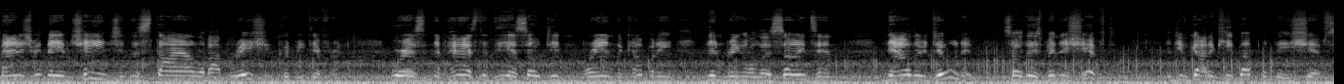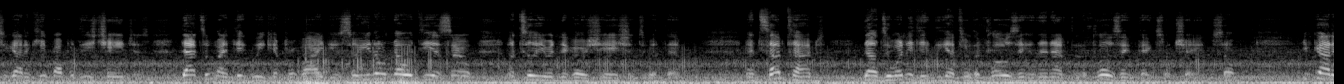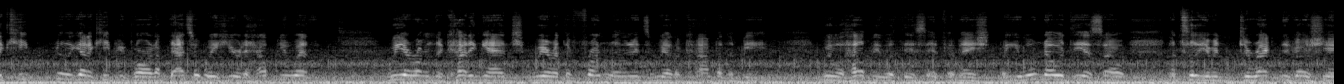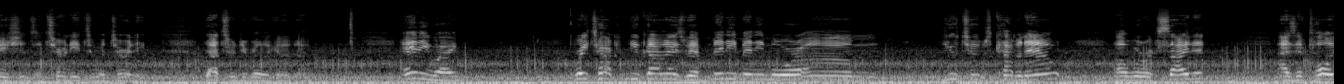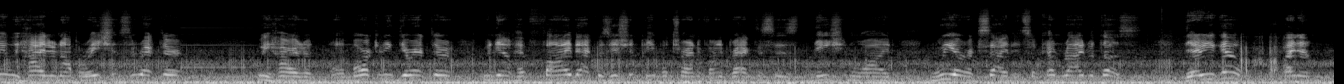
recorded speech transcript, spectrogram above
Management may have changed and the style of operation could be different. Whereas in the past, the DSO didn't brand the company, didn't bring all their signs in. Now they're doing it. So there's been a shift. And you've got to keep up with these shifts. You got to keep up with these changes. That's what I think we can provide you. So you don't know a DSO until you're in negotiations with them. And sometimes they'll do anything to get through the closing, and then after the closing, things will change. So you've got to keep, really got to keep your guard up. That's what we're here to help you with. We are on the cutting edge. We are at the front lines. We are the cop on the beat. We will help you with this information, but you won't know a DSO until you're in direct negotiations, attorney to attorney. That's when you're really going to know. Anyway, great talking to you guys. We have many, many more um, YouTubes coming out. Uh, we're excited. As I've told you, we hired an operations director. We hired a, a marketing director. We now have five acquisition people trying to find practices nationwide. We are excited. So come ride with us. There you go. Bye now.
